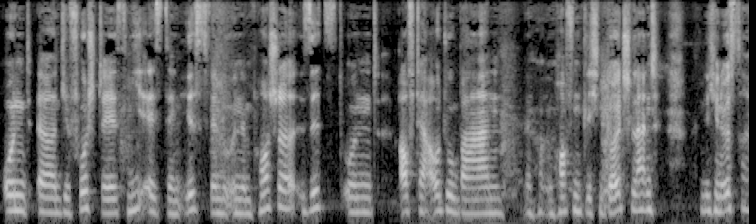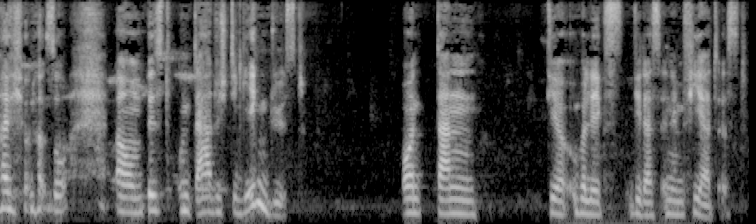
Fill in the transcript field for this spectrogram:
und äh, dir vorstellst, wie es denn ist, wenn du in einem Porsche sitzt und auf der Autobahn, äh, hoffentlich in Deutschland, nicht in Österreich oder so, ähm, bist und da durch die Gegend düst. Und dann dir überlegst, wie das in dem Fiat ist.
